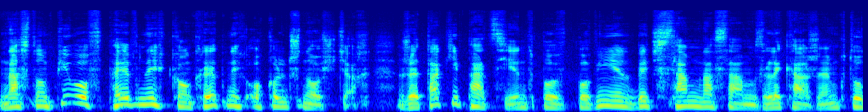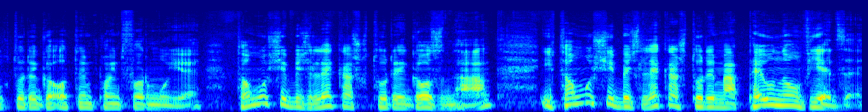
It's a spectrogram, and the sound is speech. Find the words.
nastąpiło w pewnych konkretnych okolicznościach, że taki pacjent po, powinien być sam na sam z lekarzem, który, który go o tym poinformuje. To musi być lekarz, który go zna i to musi być lekarz, który ma pełną wiedzę.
